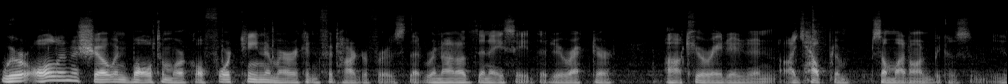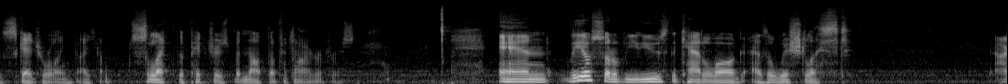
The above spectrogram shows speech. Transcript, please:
we were all in a show in Baltimore called 14 American Photographers that Renato Danese, the director, uh, curated, and I helped him somewhat on because of his scheduling. I select the pictures, but not the photographers. And Leo sort of used the catalog as a wish list. I,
